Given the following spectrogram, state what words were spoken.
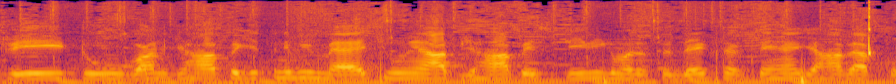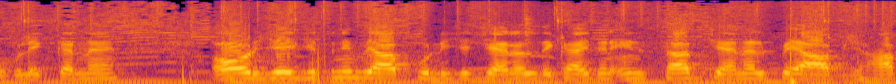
تھری ٹو ون یہاں پہ جتنے بھی میچ ہوئے ہیں، آپ یہاں پہ اس ٹی وی کی مدد سے دیکھ سکتے ہیں۔ یہاں پہ آپ کو کلک کرنا ہے۔ اور یہ جتنے بھی آپ کو نیچے چینل دکھائی دیں ان سب چینل پہ آپ یہاں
